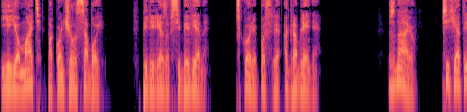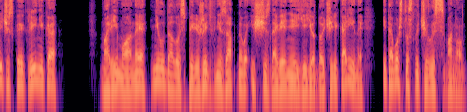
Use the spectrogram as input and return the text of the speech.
Ее мать покончила с собой, перерезав себе вены, вскоре после ограбления. Знаю, психиатрическая клиника... Мари Муане не удалось пережить внезапного исчезновения ее дочери Карины и того, что случилось с Манон.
